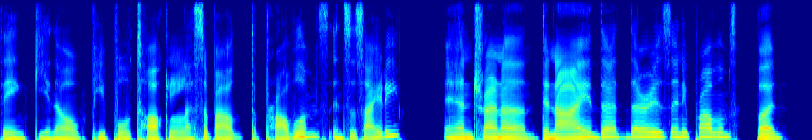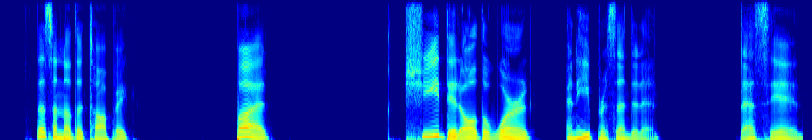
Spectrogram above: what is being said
think, you know, people talk less about the problems in society and trying to deny that there is any problems, but that's another topic. But she did all the work and he presented it. That's it.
